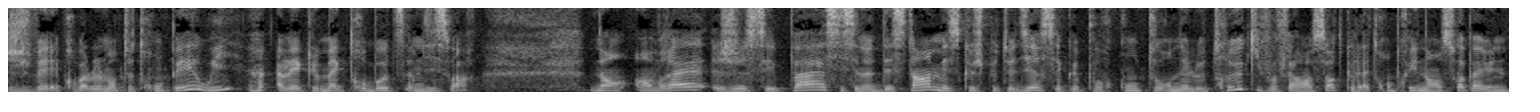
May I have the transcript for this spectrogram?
je vais probablement te tromper, oui, avec le mec trop beau de samedi soir. Non, en vrai, je sais pas si c'est notre destin, mais ce que je peux te dire, c'est que pour contourner le truc, il faut faire en sorte que la tromperie n'en soit pas une.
